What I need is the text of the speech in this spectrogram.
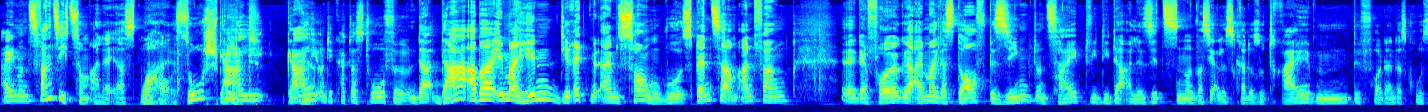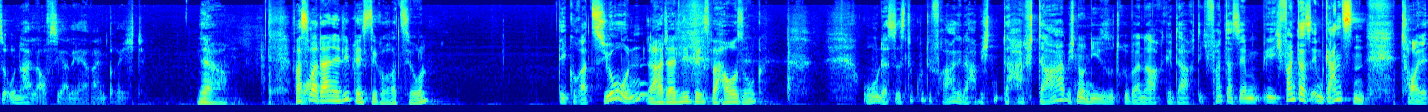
21 zum allerersten Wow, Mal. so spät. Gali, Gali und die Katastrophe. Und da, da aber immerhin direkt mit einem Song, wo Spencer am Anfang der Folge einmal das Dorf besingt und zeigt, wie die da alle sitzen und was sie alles gerade so treiben, bevor dann das große Unheil auf sie alle hereinbricht. Ja. Was war deine Lieblingsdekoration? Dekoration? Ja, deine Lieblingsbehausung? Oh, das ist eine gute Frage. Da habe ich, da hab ich, da hab ich noch nie so drüber nachgedacht. Ich fand, das im, ich fand das im Ganzen toll.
